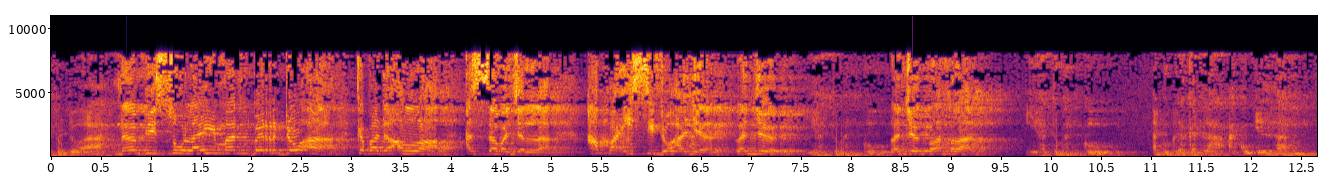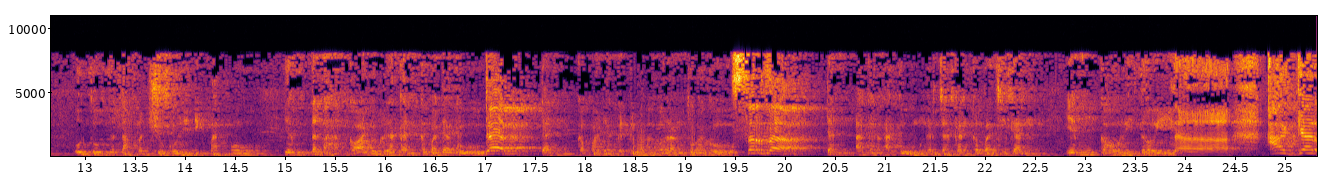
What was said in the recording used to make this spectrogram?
berdoa. Nabi Sulaiman berdoa kepada Allah Azza wa Jalla. Apa isi doanya? Lanjut. Ya Tuhanku, Lanjut pelan-pelan. ya Tuhanku, anugerahkanlah aku ilham untuk tetap mensyukuri nikmatmu yang telah kau anugerahkan kepadaku Dan dan kepada kedua orang tuaku serta dan agar aku mengerjakan kebajikan yang kau ridhoi. Nah, agar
